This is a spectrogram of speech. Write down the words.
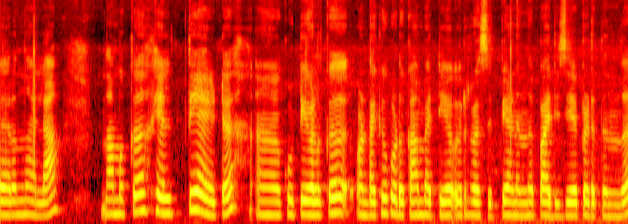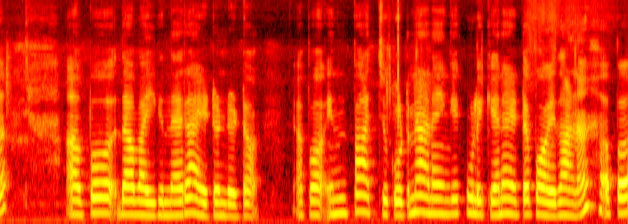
വേറൊന്നുമല്ല. നമുക്ക് ഹെൽത്തി ആയിട്ട് കുട്ടികൾക്ക് ഉണ്ടാക്കി കൊടുക്കാൻ പറ്റിയ ഒരു റെസിപ്പിയാണ് ഇന്ന് പരിചയപ്പെടുത്തുന്നത്. അപ്പോൾ ഇതാ വൈകുന്നേരം ആയിട്ടുണ്ട് കേട്ടോ. അപ്പോൾ ഇന്നിപ്പോൾ അച്ചുക്കൂട്ടനാണെങ്കിൽ കുളിക്കാനായിട്ട് പോയതാണ്. അപ്പോൾ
